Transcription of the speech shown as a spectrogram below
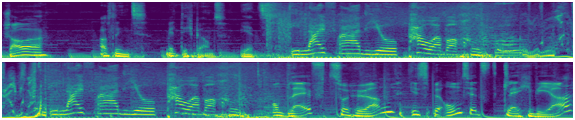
Schauer aus Linz. Melde dich bei uns. Jetzt. Die Live-Radio Powerwochen. Die Live-Radio Powerwochen. Und live zu hören ist bei uns jetzt gleich wer?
